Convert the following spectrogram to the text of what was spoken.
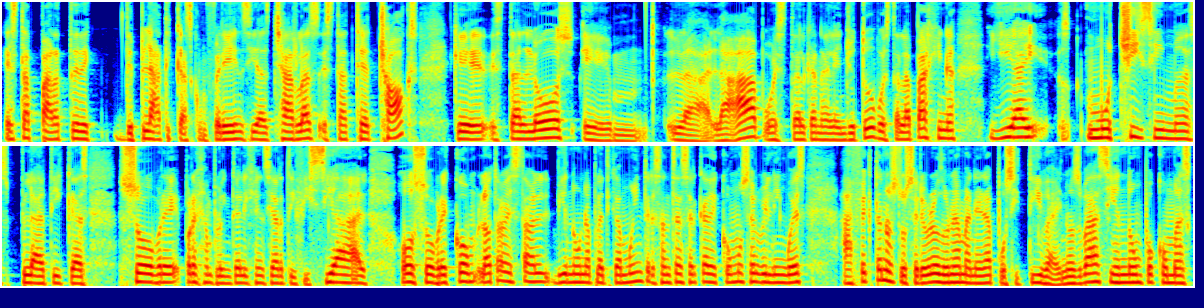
esta parte de de pláticas, conferencias, charlas, está TED Talks, que están los, em, la, la, app o está el canal en YouTube o está la página y hay muchísimas pláticas sobre, por ejemplo, inteligencia artificial o sobre cómo, la otra vez estaba viendo una plática muy interesante acerca de cómo ser bilingües afecta a nuestro cerebro de una manera positiva y nos va haciendo un poco más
